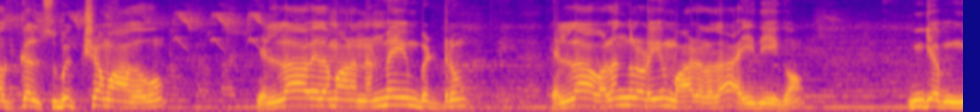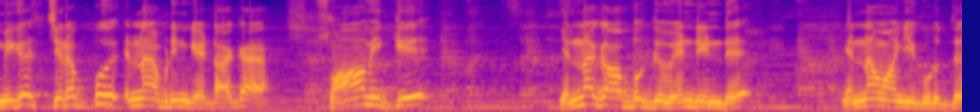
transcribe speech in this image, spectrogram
மக்கள் சுபிக்ஷமாகவும் எல்லா விதமான நன்மையும் பெற்றும் எல்லா வளங்களோடையும் வாழறதா ஐதீகம். இங்கே மிக சிறப்பு என்ன அப்படின்னு கேட்டாக்க சுவாமிக்கு எண்ணெய் காப்புக்கு வேண்டிண்டு எண்ணெய் வாங்கி கொடுத்து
